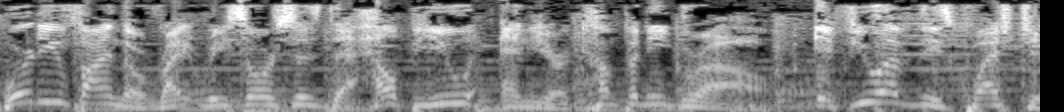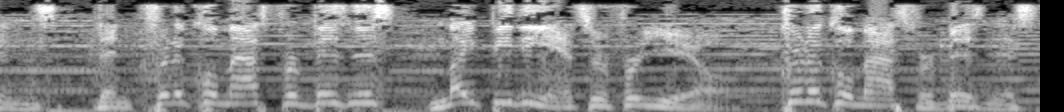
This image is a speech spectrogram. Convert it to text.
Where do you find the right resources to help you and your company grow? If you have these questions, then Critical Mass for Business might be the answer for you. Critical Mass for Business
